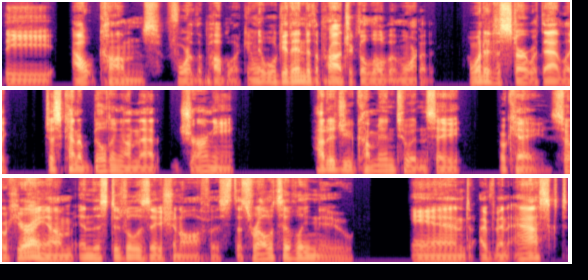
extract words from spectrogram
the outcomes for the public? And we'll get into the project a little bit more, but I wanted to start with that, like just kind of building on that journey. How did you come into it and say, okay, so here I am in this digitalization office that's relatively new, and I've been asked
